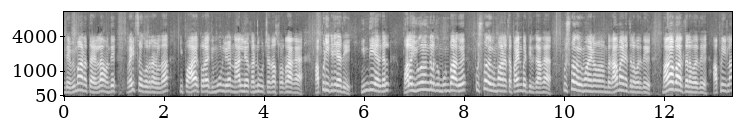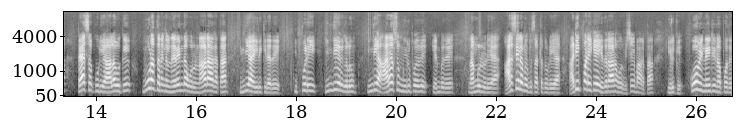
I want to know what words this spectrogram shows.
இந்த விமானத்தை எல்லாம் வந்து ரைட் சகோதரர்கள் தான் இப்போ ஆயிரத்தி தொள்ளாயிரத்தி மூணுலையோ நாலுலையோ கண்டுபிடிச்சதா சொல்கிறாங்க அப்படி கிடையாது. இந்தியர்கள் பல யுகங்களுக்கு முன்பாகவே புஷ்பக விமானத்தை பயன்படுத்தியிருக்காங்க. புஷ்பக விமானம் ராமாயணத்தில் வருது மகாபாரதத்தில் வருது. அப்படின்லாம் பேசக்கூடிய அளவுக்கு மூடத்தனங்கள் நிறைந்த ஒரு நாடாகத்தான் இந்தியா இருக்கிறது. இப்படி இந்தியர்களும் இந்திய அரசும் இருப்பது என்பது நம்மளுடைய அரசியலமைப்பு சட்டத்துடைய அடிப்படைக்கே எதிரான ஒரு விஷயமாகத்தான் இருக்கு. கோவிட் நைன்டீன் அப்போது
